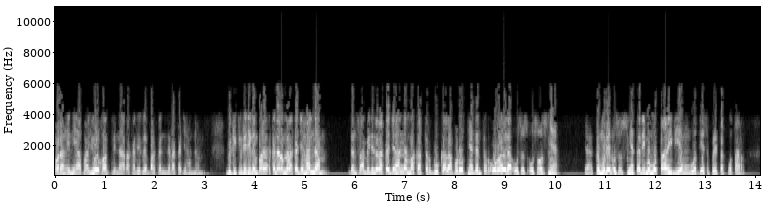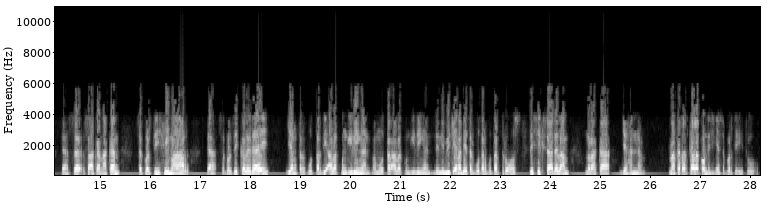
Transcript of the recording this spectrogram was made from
Orang ini apa? Yulqa finnar akan dilemparkan di neraka jahanam. Begitu dia dilemparkan dalam neraka jahanam dan sampai di neraka jahanam maka terbukalah perutnya dan terurailah usus-ususnya. Ya, kemudian ususnya tadi memutari dia, membuat dia seperti terputar. Ya, se seakan-akan seperti himar, ya, seperti keledai yang terputar di alat penggilingan, memutar alat penggilingan. Dan demikianlah dia terputar-putar terus disiksa dalam neraka jahanam. Maka tatkala kondisinya seperti itu,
